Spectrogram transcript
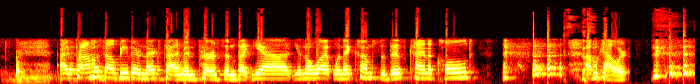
I promise I'll be there next time in person. But yeah, you know what? When it comes to this kind of cold, I'm a coward.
